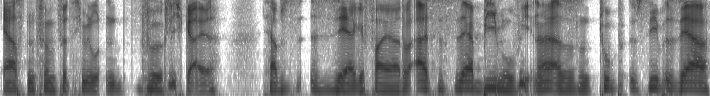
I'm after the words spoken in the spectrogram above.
ersten 45 Minuten wirklich geil. Ich habe es sehr gefeiert. Es ist sehr B-Movie, ne? Also es ist ein sehr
